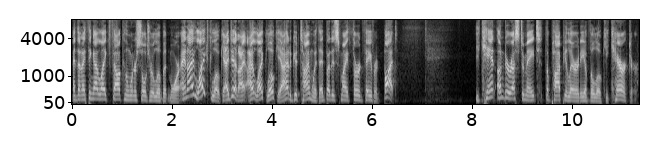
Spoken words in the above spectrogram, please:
and then I think I liked Falcon the Winter Soldier a little bit more. And I liked Loki. I did. I, I liked Loki. I had a good time with it, but it's my third favorite. But you can't underestimate the popularity of the Loki character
